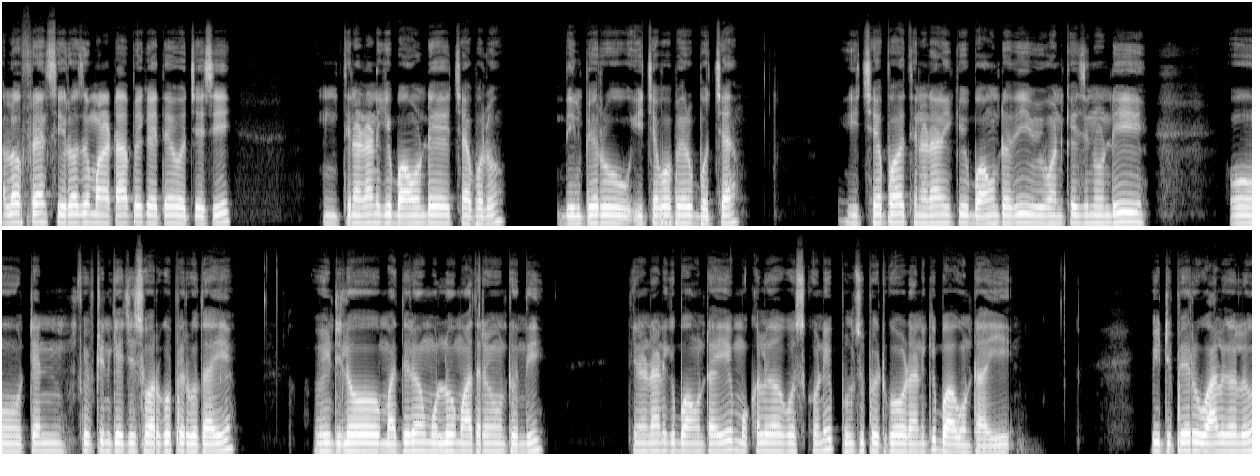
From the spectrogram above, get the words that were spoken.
హలో ఫ్రెండ్స్ ఈరోజు మన టాపిక్ అయితే వచ్చేసి తినడానికి బాగుండే చేపలు. దీని పేరు ఈ చేప పేరు బొచ్చ. ఈ చేప తినడానికి బాగుంటుంది ఇవి వన్ కేజీ నుండి టెన్ ఫిఫ్టీన్ కేజీస్ వరకు పెరుగుతాయి. వీటిలో మధ్యలో ముళ్ళు మాత్రమే ఉంటుంది. తినడానికి బాగుంటాయి ముక్కలుగా కోసుకొని పులుసు పెట్టుకోవడానికి బాగుంటాయి. వీటి పేరు వాల్గలు.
